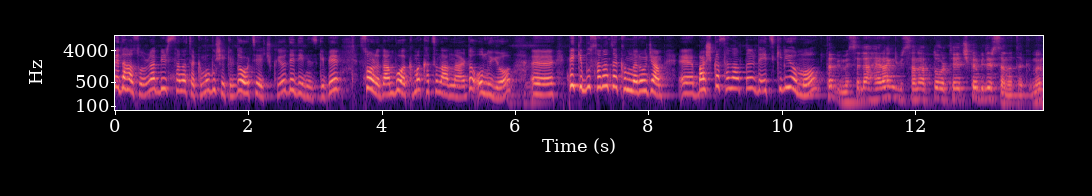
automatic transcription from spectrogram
ve daha sonra bir sanat akımı bu şekilde ortaya çıkıyor. Dediğiniz gibi sonradan bu akıma katılanlar da oluyor. E, peki bu sanat akımları hocam e, başka sanatları da etkiliyor mu? Tabii mesela herhangi bir sanatta ortaya çıkabilir sanat akımı.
